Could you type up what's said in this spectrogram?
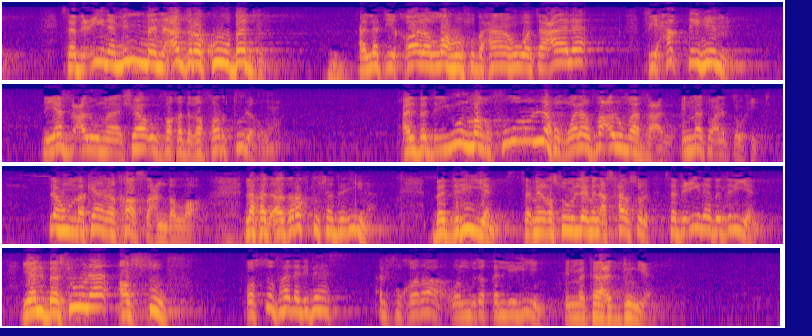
سبعين ممن أدركوا بدر التي قال الله سبحانه وتعالى في حقهم ليفعلوا ما شاءوا فقد غفرت لهم. البدريون مغفور لهم ولو فعلوا ما فعلوا. إن ماتوا على التوحيد. لهم مكانا خاصة عند الله. لقد أدركت سبعين بدريا من رسول الله من أصحاب رسول الله سبعين بدريا يلبسون الصوف. والصوف هذا لباس الفقراء والمتقللين من متاع الدنيا.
